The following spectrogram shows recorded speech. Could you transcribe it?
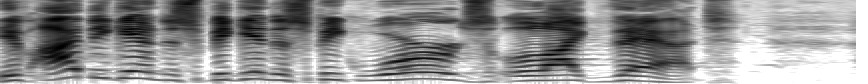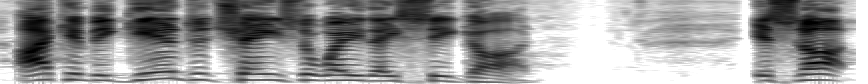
If I begin to begin to speak words like that, I can begin to change the way they see God. It's not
